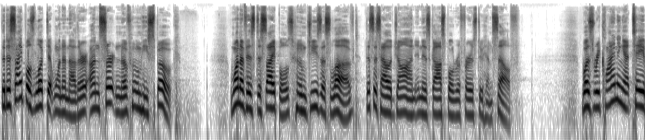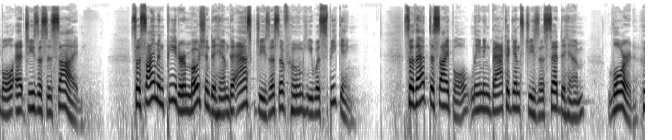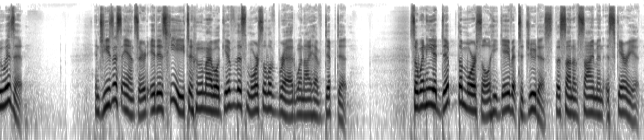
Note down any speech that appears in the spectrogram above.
The disciples looked at one another, uncertain of whom he spoke. One of his disciples, whom Jesus loved, this is how John in his gospel refers to himself, was reclining at table at Jesus' side. So Simon Peter motioned to him to ask Jesus of whom he was speaking. So that disciple, leaning back against Jesus, said to him, Lord, who is it? And Jesus answered, It is he to whom I will give this morsel of bread when I have dipped it. So when he had dipped the morsel, he gave it to Judas, the son of Simon Iscariot.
